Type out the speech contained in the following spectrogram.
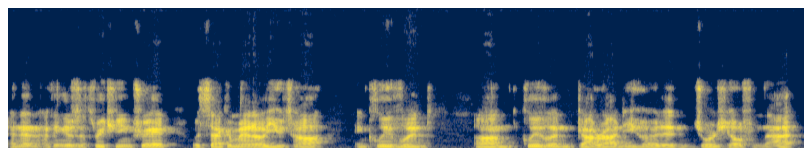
and then I think there's a three-team trade with Sacramento, Utah, and Cleveland. Um, Cleveland got Rodney Hood and George Hill from that.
